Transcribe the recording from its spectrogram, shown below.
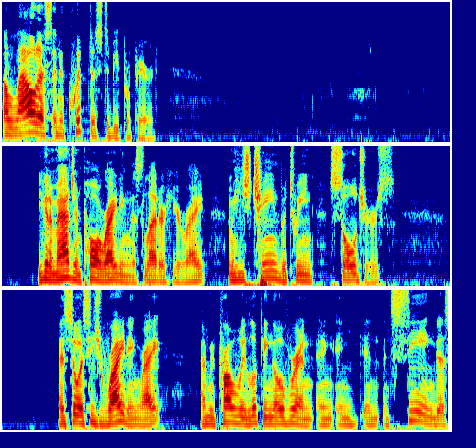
allowed us and equipped us to be prepared? You can imagine Paul writing this letter here, right? I mean, he's chained between soldiers. And so as he's writing, right, I mean, probably looking over and, and, and, and seeing this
